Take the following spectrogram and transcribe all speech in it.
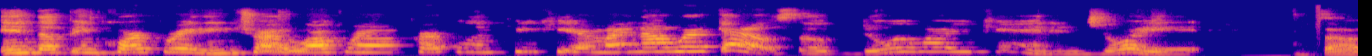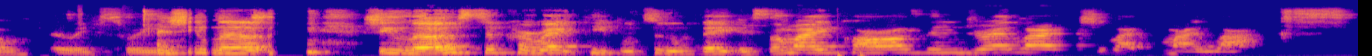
end up incorporating, you try to walk around with purple and pink hair, might not work out. So do it while you can. Enjoy it. So really sweet. And she loves she loves to correct people too. If they if somebody calls them dreadlocks, she like my locks.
